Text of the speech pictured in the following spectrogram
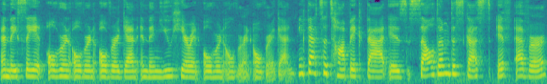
and they say it over and over and over again and then you hear it over and over and over again. I think that's a topic that is seldom discussed if ever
